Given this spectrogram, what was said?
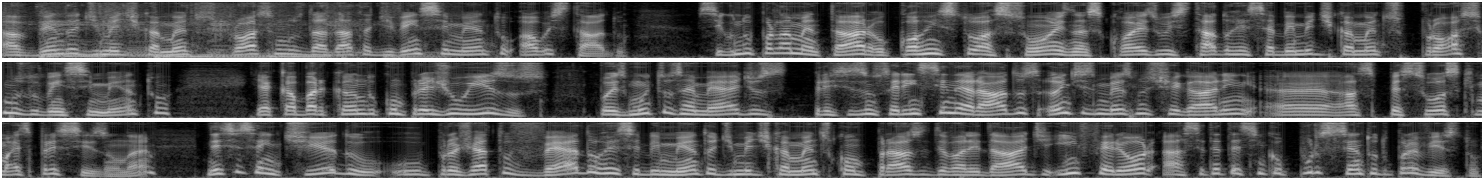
a venda de medicamentos próximos da data de vencimento ao Estado. Segundo o parlamentar, ocorrem situações nas quais o Estado recebe medicamentos próximos do vencimento e acaba arcando com prejuízos, pois muitos remédios precisam ser incinerados antes mesmo de chegarem eh, às pessoas que mais precisam, né? Nesse sentido, o projeto veda o recebimento de medicamentos com prazo de validade inferior a 75% do previsto.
